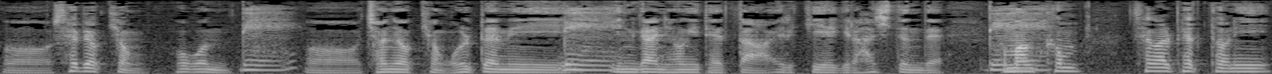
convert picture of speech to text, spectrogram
어, 새벽형 혹은 네. 어, 저녁형, 올빼미 네. 인간형이 됐다 이렇게 얘기를 하시던데 그만큼 생활 패턴이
